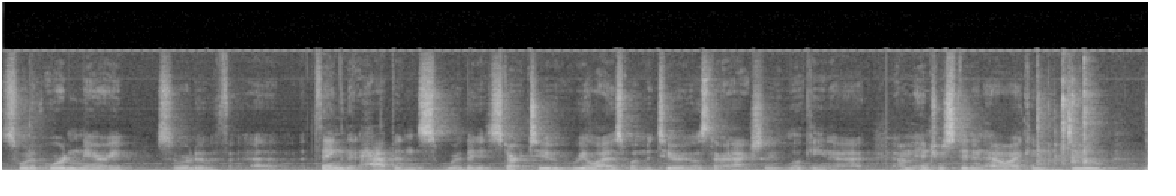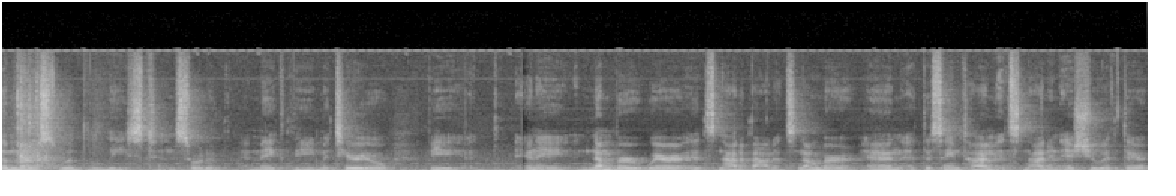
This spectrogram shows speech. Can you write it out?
sort of ordinary sort of uh, thing that happens where they start to realize what materials they're actually looking at. I'm interested in how I can do the most with the least and sort of make the material be in a number where it's not about its number and at the same time it's not an issue if there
